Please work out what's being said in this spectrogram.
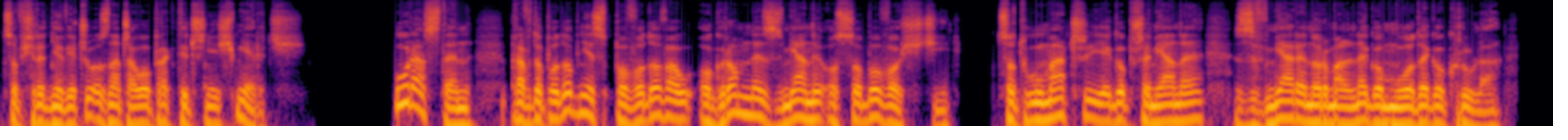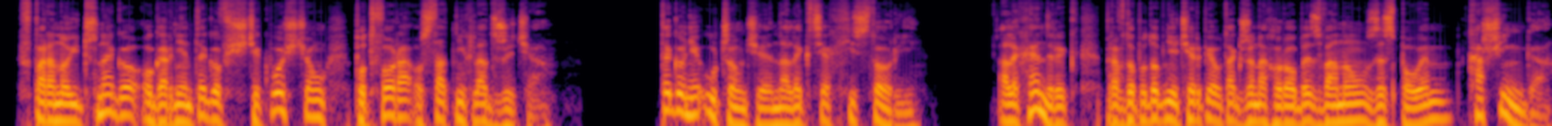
co w średniowieczu oznaczało praktycznie śmierć. Uraz ten prawdopodobnie spowodował ogromne zmiany osobowości, co tłumaczy jego przemianę z w miarę normalnego młodego króla w paranoicznego, ogarniętego wściekłością potwora ostatnich lat życia. Tego nie uczą cię na lekcjach historii. Ale Henryk prawdopodobnie cierpiał także na chorobę zwaną zespołem Cushinga,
